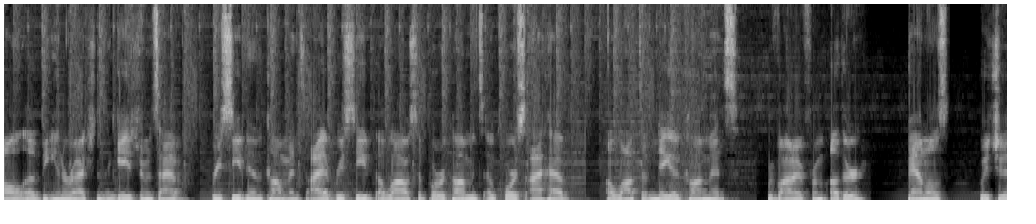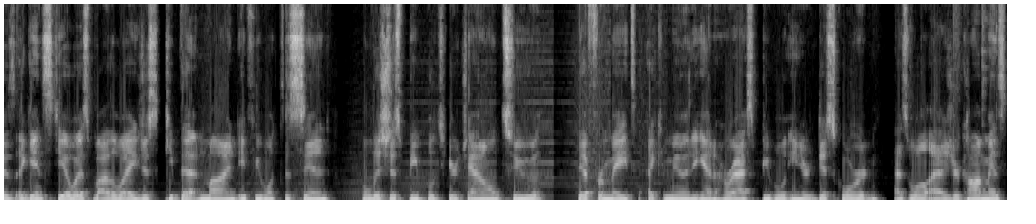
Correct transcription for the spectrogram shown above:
all of the interactions engagements I have received in the comments. I have received a lot of support comments. Of course, I have a lot of negative comments provided from other channels, which is against TOS, by the way. Just keep that in mind if you want to send malicious people to your channel to defamate a community and harass people in your Discord, as well as your comments,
